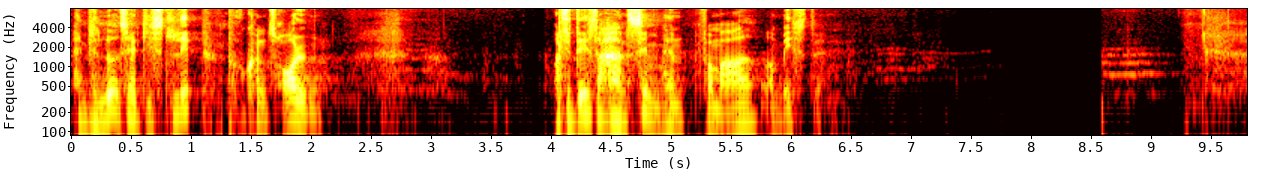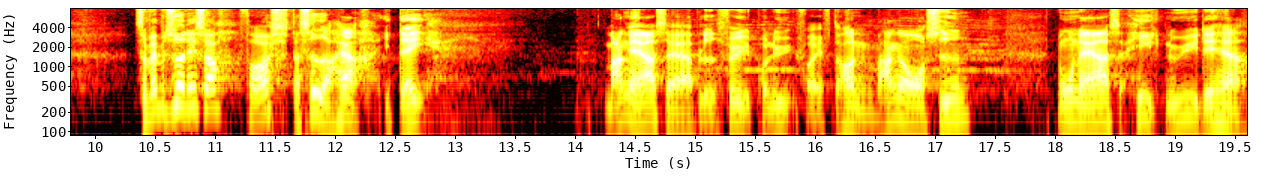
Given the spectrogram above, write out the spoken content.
Han bliver nødt til at give slip på kontrollen. Og til det så har han simpelthen for meget at miste. Så hvad betyder det så for os, der sidder her i dag? Mange af os er blevet født på ny for efterhånden mange år siden. Nogle af os er helt nye i det her.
